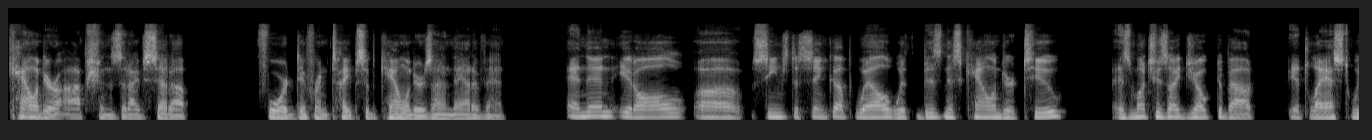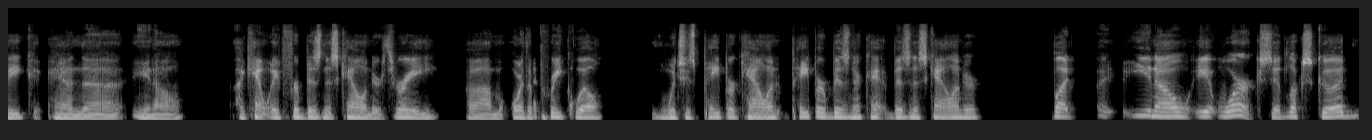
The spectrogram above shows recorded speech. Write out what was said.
calendar options that I've set up for different types of calendars on that event. And then it all uh, seems to sync up well with Business Calendar 2. As much as I joked about it last week, and, uh, you know, I can't wait for Business Calendar 3 um, or the prequel, which is paper calendar, paper business, business calendar. But, uh, you know, it works. It looks good.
